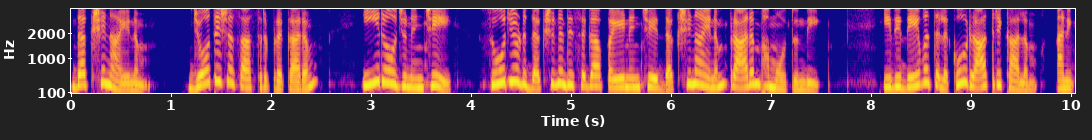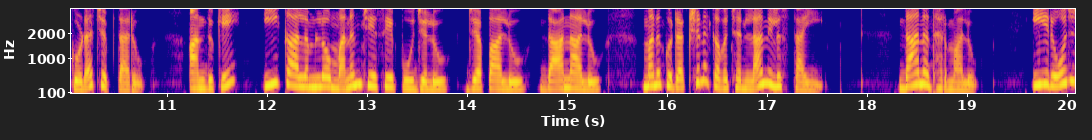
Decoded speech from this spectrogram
దక్షిణాయనం. జ్యోతిషశాస్త్ర ప్రకారం ఈ రోజు నుంచే సూర్యుడు దక్షిణ దిశగా పయనించే దక్షిణాయనం ప్రారంభమవుతుంది. ఇది దేవతలకు రాత్రికాలం అని కూడా చెప్తారు. అందుకే ఈ కాలంలో మనం చేసే పూజలు జపాలు దానాలు మనకు రక్షణ కవచంలా నిలుస్తాయి. దానధర్మాలు. ఈ రోజు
